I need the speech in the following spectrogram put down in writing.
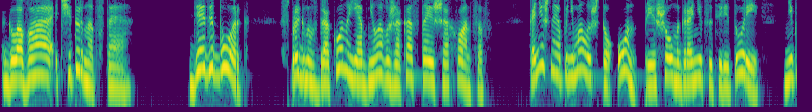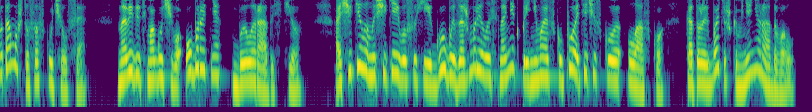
Глава 14. Дядя Борг. Спрыгнув с дракона, я обняла вожака стаи шахванцев. Конечно, я понимала, что он пришел на границу территории не потому, что соскучился. Но видеть могучего оборотня было радостью. Ощутила на щеке его сухие губы и зажмурилась на миг, принимая скупую отеческую ласку, которой батюшка меня не радовал.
